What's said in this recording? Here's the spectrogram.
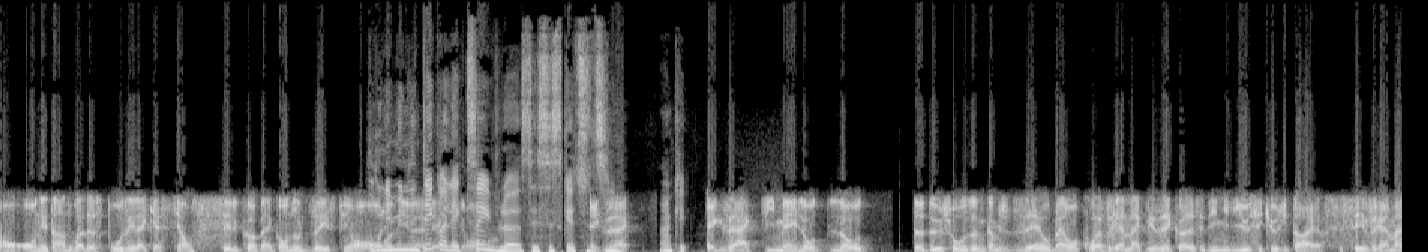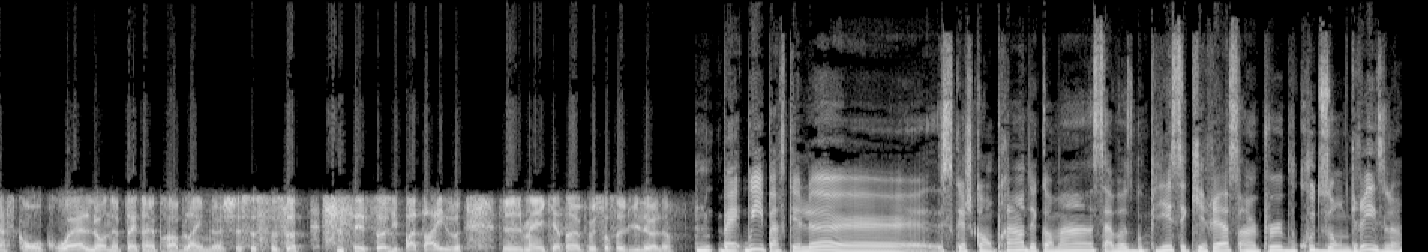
On, on, est en droit de se poser la question. Si c'est le cas, ben qu'on nous le dise. Puis on, pour l'immunité collective, là, c'est ce que tu dis. Exact. OK. Exact. Puis mais l'autre l'autre de deux choses une, comme je disais, ou ben on croit vraiment que les écoles, c'est des milieux sécuritaires. Si c'est vraiment ce qu'on croit, là, on a peut-être un problème. Là. Si c'est ça l'hypothèse, je m'inquiète un peu sur celui-là. Là. Mm, ben oui, parce que là, euh, ce que je comprends de comment ça va se goupiller, c'est qu'il reste un peu beaucoup de zones grises, là.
